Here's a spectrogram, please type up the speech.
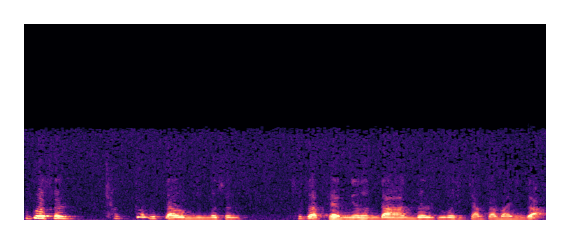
그것을 잠깐 있다 없는 것을 서사 백년 한다 한들 그것이 잠깐만인가?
